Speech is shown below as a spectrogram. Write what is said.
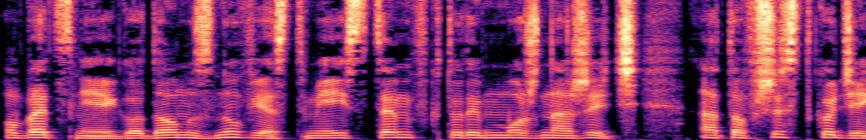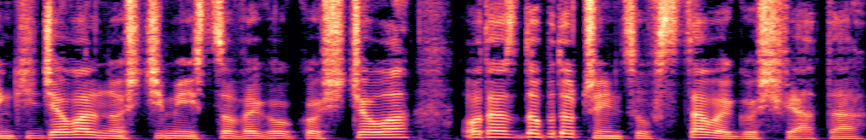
Obecnie jego dom znów jest miejscem, w którym można żyć, a to wszystko dzięki działalności miejscowego kościoła oraz dobroczyńców z całego świata.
